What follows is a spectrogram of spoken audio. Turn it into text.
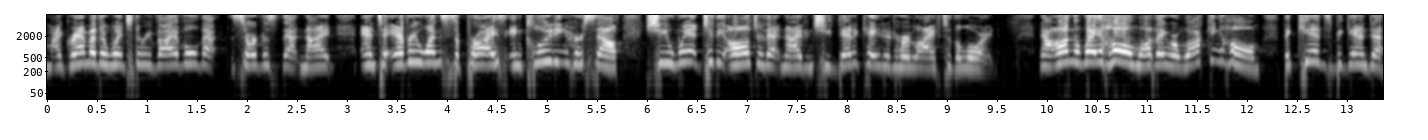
my grandmother went to the revival that service that night and to everyone's surprise including herself she went to the altar that night and she dedicated her life to the lord now on the way home while they were walking home the kids began to,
